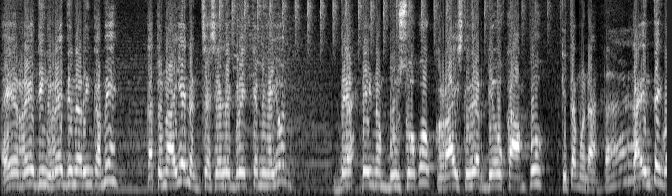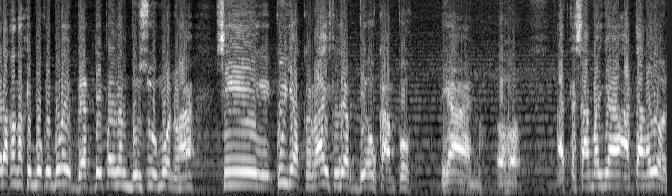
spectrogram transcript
Eh ready ready na rin kami. Katunayan, nagse-celebrate kami ngayon. Birthday ng bunso ko, Chrysler de Ocampo. Kita mo na. Ka Enteng, wala kang kakibukibo eh. Birthday pa ng bunso mo, no ha? Si Kuya Chrysler de Ocampo. Ayan. Oho. At kasama niya ata ngayon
